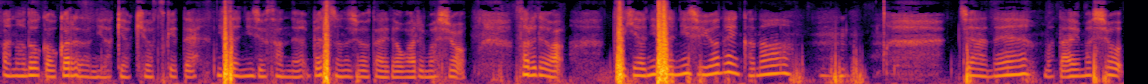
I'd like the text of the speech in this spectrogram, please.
あの、どうかお体にだけを気をつけて、2023年ベストの状態で終わりましょう。それでは、次は2024年かな。じゃあね、また会いましょう。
